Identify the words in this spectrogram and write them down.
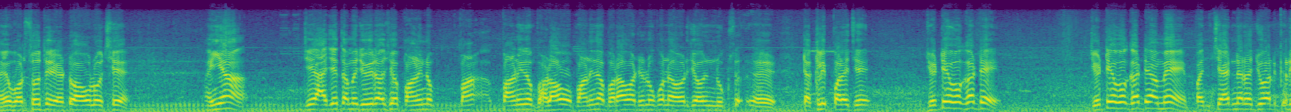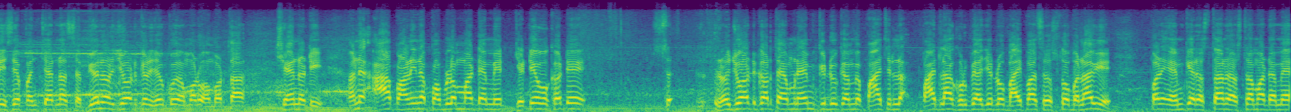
અહીં વર્ષોથી રહેતો આવેલો છે. અહીંયા જે આજે તમે જોઈ રહ્યા છો, પાણીનો પાણીનો ભરાવો, પાણીના ભરાવાથી લોકોને અવર જવરની નુકસાન તકલીફ પડે છે. જે તે વખતે જે તે વખતે અમે પંચાયતને રજૂઆત કરી છે, પંચાયતના સભ્યોને રજૂઆત કરી છે, કોઈ અમારું સાંભળતા છે નથી. અને આ પાણીના પ્રોબ્લેમ માટે અમે જે તે વખતે રજૂઆત કરતા, એમણે એમ કીધું કે અમે પાંચ લાખ પાંચ લાખ રૂપિયા જેટલો બાયપાસ રસ્તો બનાવીએ. પણ એમ કે રસ્તાના રસ્તા માટે અમે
